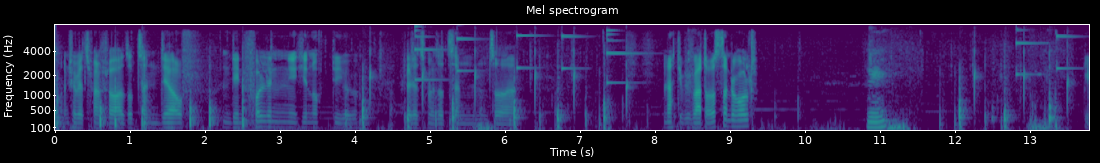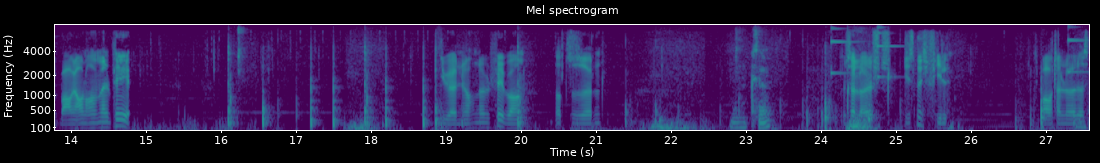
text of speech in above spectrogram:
Und ich habe jetzt mal vor, sozusagen der auf in den vollen hier noch die vielleicht jetzt mal sozusagen unsere nach die private Rüstung geholt. Hm. Die bauen ja auch noch im LP. Die ja bauen, sozusagen. Okay. Ist ja leicht. Die ist nicht viel. Das braucht halt nur das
